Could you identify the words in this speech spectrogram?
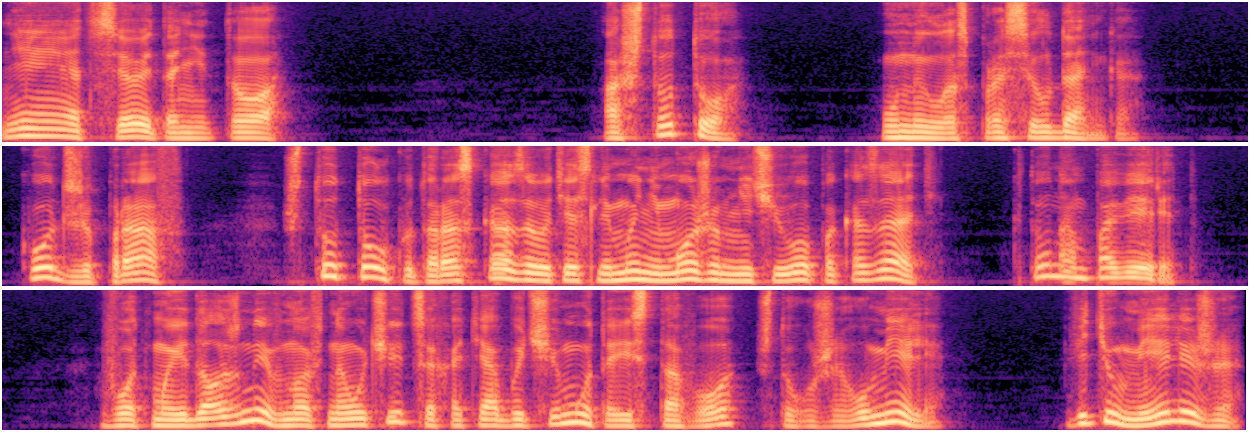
Нет, все это не то. А что то? Уныло спросил Данька. Кот же прав. Что толку-то рассказывать, если мы не можем ничего показать? Кто нам поверит? Вот мы и должны вновь научиться хотя бы чему-то из того, что уже умели. Ведь умели же.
